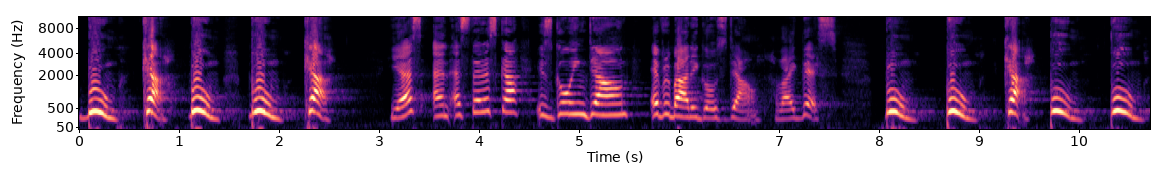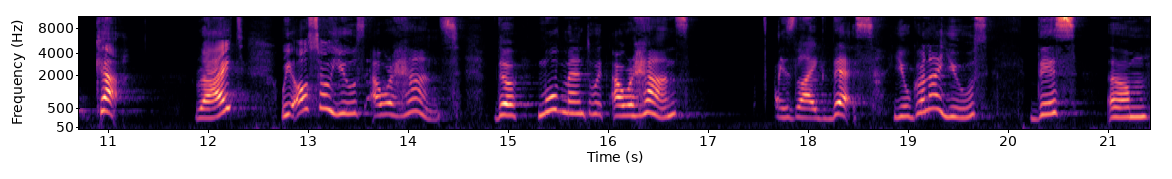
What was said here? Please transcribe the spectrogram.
boom, ka, boom, boom, ka. Yes, and as Tereska is going down, everybody goes down like this. Boom, boom, ka, boom, boom, ka. Right? We also use our hands. The movement with our hands is like this. You're gonna use this um,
